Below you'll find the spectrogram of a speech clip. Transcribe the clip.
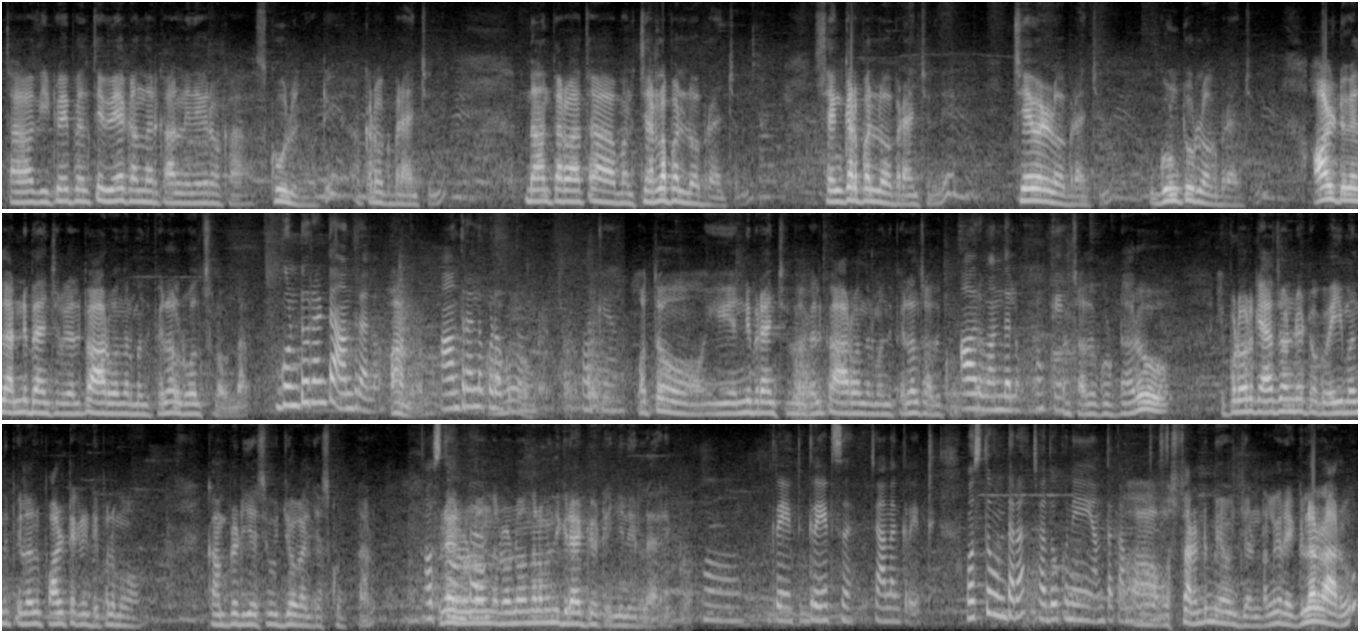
తర్వాత ఇటువైపు వెళ్తే వివేకాందర్ కాలనీ దగ్గర ఒక స్కూల్ ఉంది ఒకటి అక్కడ ఒక బ్రాంచ్ ఉంది దాని తర్వాత మన చెర్లపల్లిలో బ్రాంచ్ ఉంది శంకర్పల్లిలో బ్రాంచ్ ఉంది చేవెళ్ళలో బ్రాంచ్ ఉంది గుంటూరులో ఒక బ్రాంచ్ ఉంది ఆల్ టుగెదర్ అన్ని బ్రాంచ్లు కలిపి ఆరు వందల మంది పిల్లలు రోల్స్లో ఉన్నారు. గుంటూరు అంటే ఆంధ్రాలో? ఆంధ్రలో. ఆంధ్రాలో కూడా ఓకే. మొత్తం ఈ ఎన్ని బ్రాంచ్ల్లో కలిపి ఆరు వందల మంది పిల్లలు చదువుకుంటున్నారు. ఆరు వందలు ఓకే చదువుకుంటున్నారు. ఇప్పటివరకు యాజ్ ఆన్ డేట్ ఒక వెయ్యి మంది పిల్లలు పాలిటెక్నిక్ డిప్లొమా కంప్లీట్ చేసి ఉద్యోగాలు చేసుకుంటున్నారు. రెండు వందల రెండు వందల మంది గ్రాడ్యుయేట్ ఇంజనీర్లు అయ్యారు ఇప్పుడు. Great great sir. చాలా గ్రేట్. వస్తూ ఉంటారా? చదువుకుని అంత వస్తారంటే మేము జనరల్గా రెగ్యులర్ రారు.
